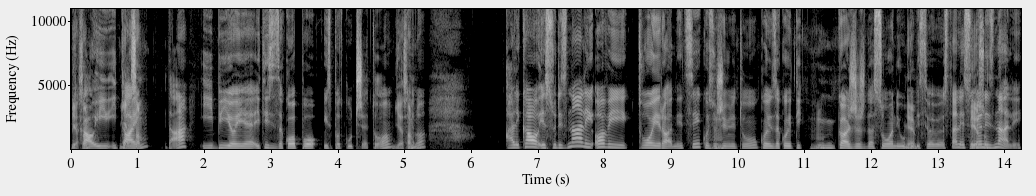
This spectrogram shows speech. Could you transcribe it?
Jesam. kao i, i taj, Jesam. Da, i bio je, i ti si zakopao ispod kuće to. Jesam. jel? Ali kao, jesu li znali ovi tvoji radnici koji su živjeli tu, koji, za koje ti m, kažeš da su oni ubili Je. sve ove ostale, jesu li Jesu. oni znali?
